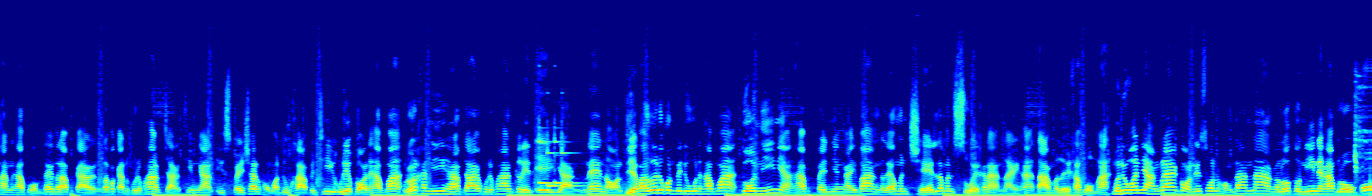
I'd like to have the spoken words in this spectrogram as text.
คันครับผมได้รับการรับประกันคุณภาพจากทีมงาน Inspection ของวันทูคาเป็นที่เรียบร้อยนะครับว่ารถคันนี้ครับได้คุณภาพเกรด A อย่างแน่นอน เดี๋ยวพาเพื่อนทุกคนไปดูนะครับว่าตัวนี้เนี่ยครับเป็นยังไงบ้างแล้วมันเชนแล้วมันสวยขนาดไหนฮะตามมาเลยครับผมมาดูกันอย่างแรกก่อนในโซนของด้านหน้าของรถตัวนี้นะครับโลโก้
